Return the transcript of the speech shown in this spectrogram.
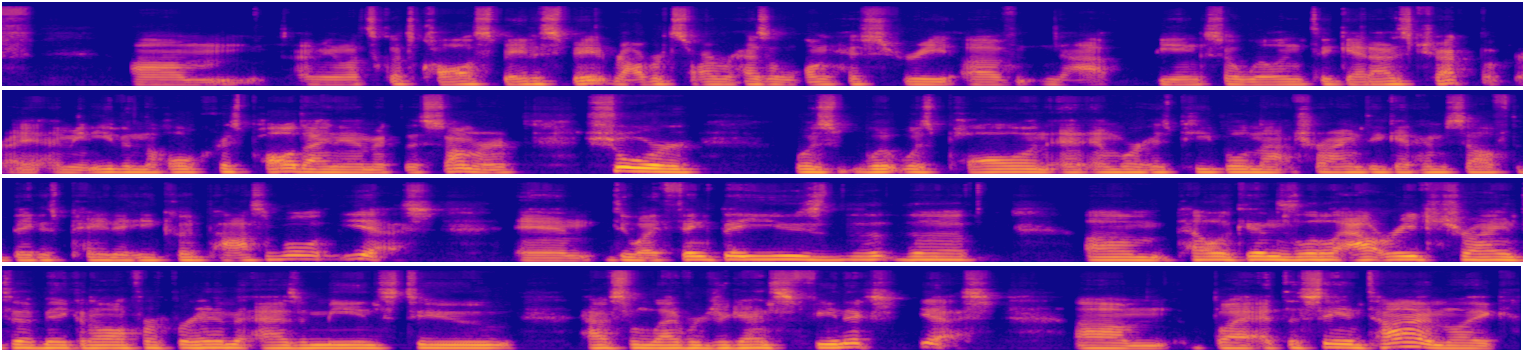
um, I mean, let's let's call a spade a spade. Robert Sarver has a long history of not being so willing to get out his checkbook, right? I mean, even the whole Chris Paul dynamic this summer, sure, was what was Paul and, and, and were his people not trying to get himself the biggest payday he could possible? Yes. And do I think they used the, the um, Pelicans' little outreach trying to make an offer for him as a means to have some leverage against Phoenix? Yes. Um, but at the same time, like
